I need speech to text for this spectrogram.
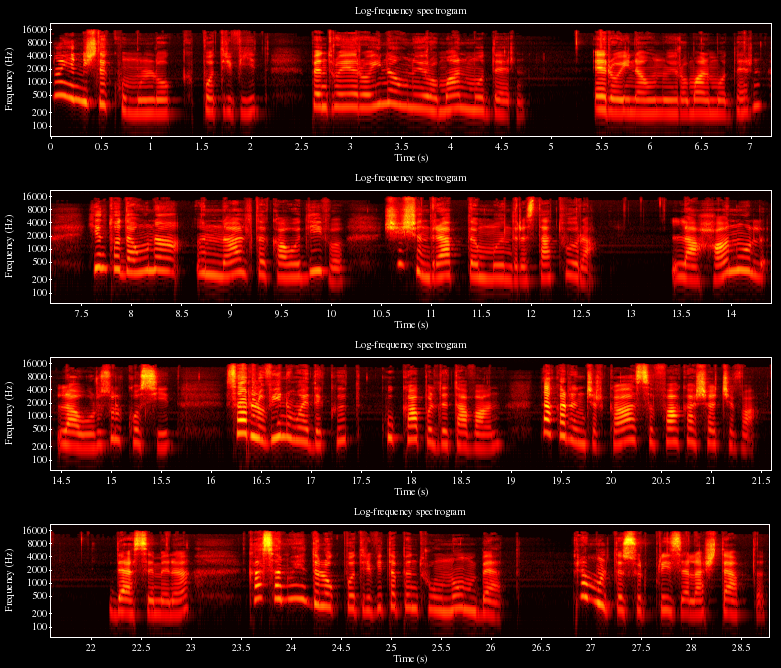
Nu e nici de cum un loc potrivit pentru eroina unui roman modern. Eroina unui roman modern e întotdeauna înaltă ca o divă și își îndreaptă mândră statura. La hanul, la urzul cosit, s-ar lovi numai decât cu capul de tavan dacă ar încerca să facă așa ceva. De asemenea, casa nu e deloc potrivită pentru un om beat. Prea multe surprize îl așteaptă,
